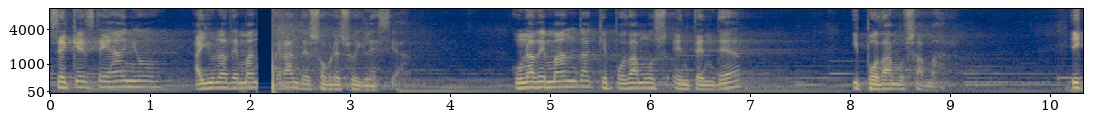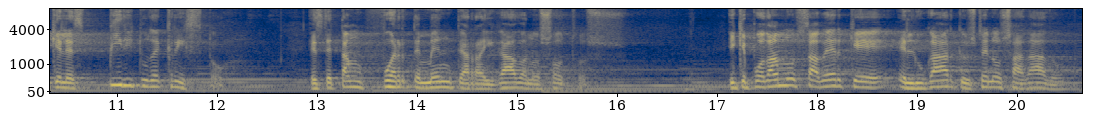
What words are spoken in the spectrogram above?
Sé que este año hay una demanda grande sobre su iglesia. Una demanda que podamos entender y podamos amar. Y que el Espíritu de Cristo esté tan fuertemente arraigado a nosotros. Y que podamos saber que el lugar que usted nos ha dado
